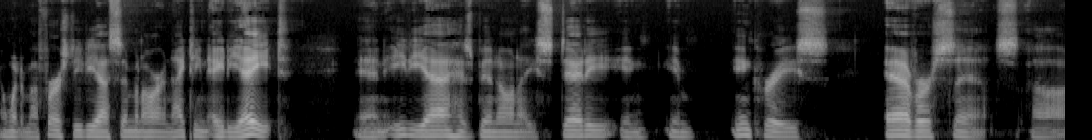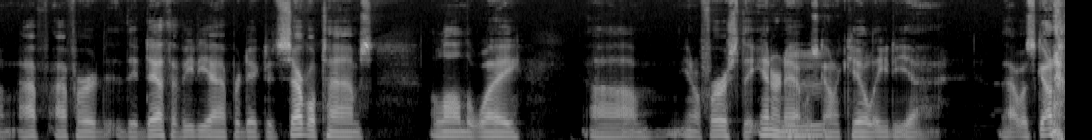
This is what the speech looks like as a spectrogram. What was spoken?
I went to my first EDI seminar in 1988, and EDI has been on a steady in, in increase ever since. Uh, I've, I've heard the death of EDI predicted several times along the way. Um, you know, first the internet mm-hmm. was going to kill EDI. That was going to,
